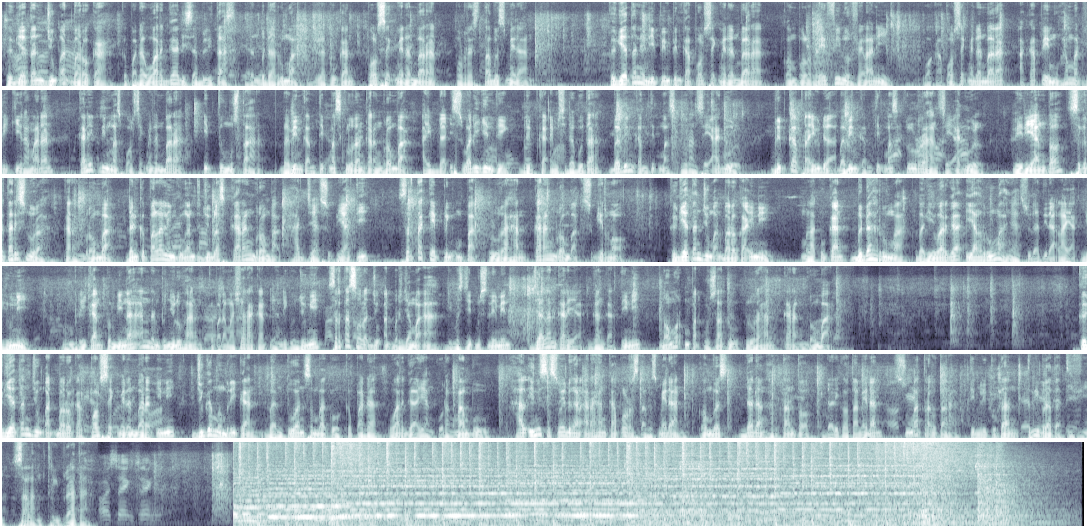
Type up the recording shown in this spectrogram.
Kegiatan Jumat Barokah kepada warga disabilitas dan bedah rumah dilakukan Polsek Medan Barat, Polrestabes Medan. Kegiatan yang dipimpin Kapolsek Medan Barat, Kompol Revi Nurvelani, Wakapolsek Medan Barat, AKP Muhammad Riki Ramadan, Kanit Binmas Polsek Medan Barat, Ibtu Mustar, Babin Kamtipmas Kelurahan Karangbrombak, Aibda Iswadi Ginting, Bribka MC Dabutar, Babin Kamtipmas Kelurahan C Agul, Bribka Prayuda, Babin Kamtipmas Kelurahan C Agul, Wirianto, Sekretaris Lurah Karangbrombak, dan Kepala Lingkungan 17 Karangbrombak, Haja Supiati, serta Kepling 4 Kelurahan Karangbrombak, Sukirno. Kegiatan Jumat Barokah ini melakukan bedah rumah bagi warga yang rumahnya sudah tidak layak dihuni, memberikan pembinaan dan penyuluhan kepada masyarakat yang dikunjungi, serta sholat Jumat berjamaah di Masjid Muslimin Jalan Karya Gang Kartini nomor 41 Kelurahan Karangbrombak. Kegiatan Jumat Barokah Polsek Medan Barat ini juga memberikan bantuan sembako kepada warga yang kurang mampu. Hal ini sesuai dengan arahan Kapolres Tabes Medan, Kombes Dadang Hartanto dari Kota Medan, Sumatera Utara. Tim Liputan Tribrata TV. Salam Tribrata. Oh,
